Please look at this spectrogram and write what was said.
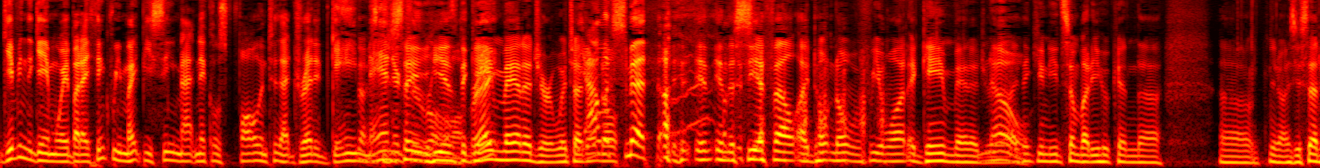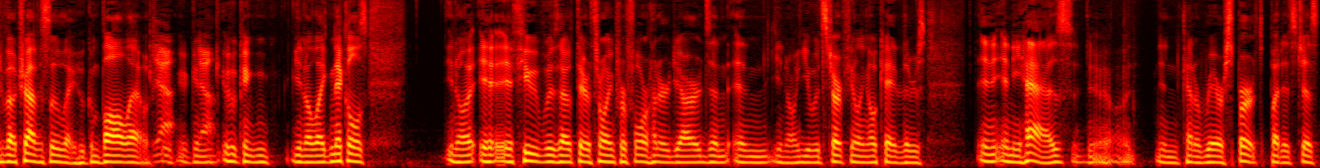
giving the game away, but I think we might be seeing Matt Nichols fall into that dreaded game I manager say role. he is the right? game manager, which I The don't Alex know. Smith. in, in the CFL, I don't know if you want a game manager. No. I think you need somebody who can, uh, uh, you know, as you said about Travis Lulay, who can ball out, Yeah, who, who can, yeah. who can, you know, like Nichols. You know, if, if he was out there throwing for 400 yards, and and you know, you would start feeling okay. There's, and, and he has, you know, in kind of rare spurts, but it's just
